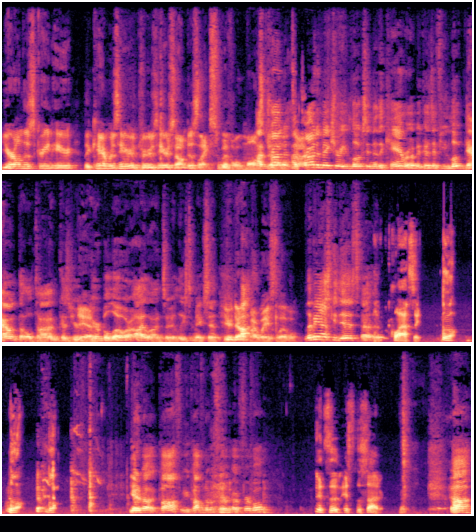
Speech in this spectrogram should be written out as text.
you're on the screen here, the camera's here, and Drew's here, so I'm just like swivel monster. I'm trying the to whole I'm trying to make sure he looks into the camera because if you look down the whole time, because you're Yeah. you're below our eye line, so at least it makes sense. You're down Uh, my waist level. Let me ask you this: uh, Classic. You have a cough? Or you coughing up a fur, a fur ball? It's a. It's the cider. Uh,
